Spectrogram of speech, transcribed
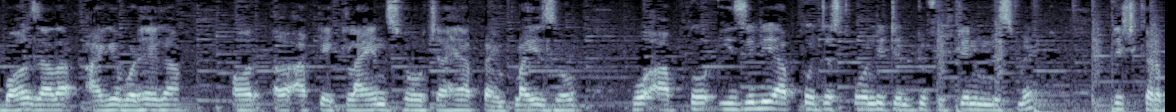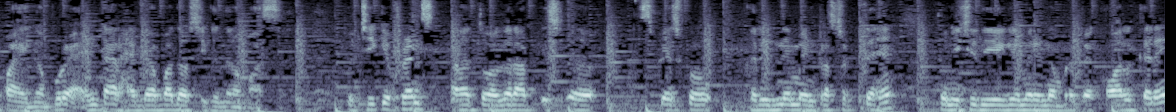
बहुत ज़्यादा आगे बढ़ेगा और आपके क्लाइंट्स हो, चाहे आपका एम्प्लॉयज़ हो, वो आपको इजीली आपको just only ten to fifteen minutes में रिच कर पाएगा, पूरा एंटायर हैदराबाद और सिकंदराबाद से। तो ठीक है फ्रेंड्स तो अगर आप इस स्पेस को खरीदने में इंटरेस्ट रखते हैं तो नीचे दिए गए मेरे नंबर पर कॉल करें,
